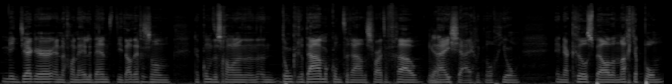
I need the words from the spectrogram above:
Mick Jagger en gewoon de hele band die dat echt zo'n, er komt dus gewoon een, een donkere dame komt eraan, een zwarte vrouw, Ja. meisje eigenlijk nog, jong, in haar krulspel, een nachtjapon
